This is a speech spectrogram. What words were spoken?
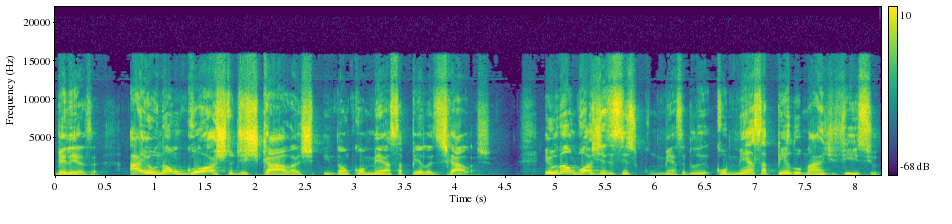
Beleza. Ah, eu não gosto de escalas. Então começa pelas escalas. Eu não gosto de exercício. Começa pelo, começa pelo mais difícil.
